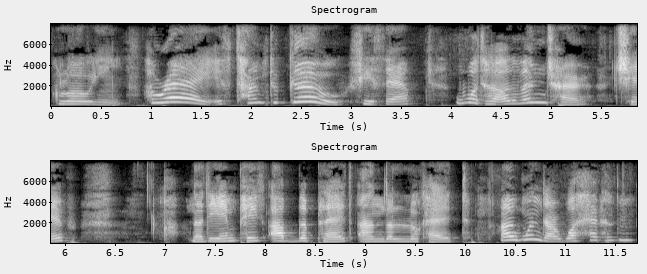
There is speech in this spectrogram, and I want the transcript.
glowing. Hooray! It's time to go, she said. What an adventure, Chip. Nadim picked up the plate and looked at it. I wonder what happened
